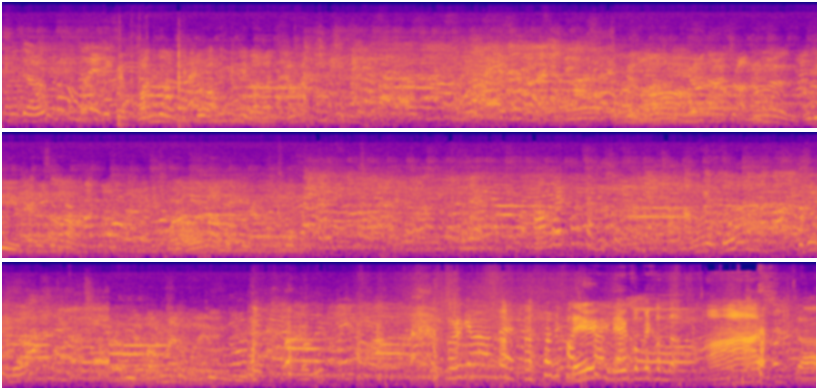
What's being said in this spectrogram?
진짜로? 완전 게 나았죠 아 그러면 우리 회사 얼- 얼마나 먹고 있어요. 아무래도 방문도 언제인지 모르긴 하는데 사실 내일 거짓말이야. 내일 컴백한다. 아 진짜.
